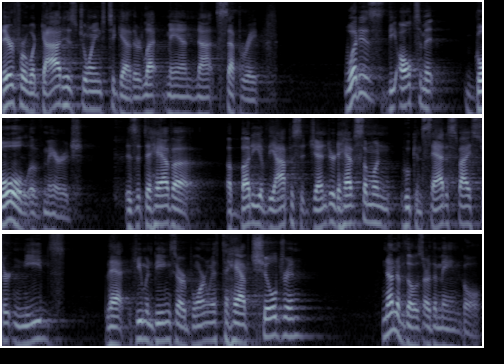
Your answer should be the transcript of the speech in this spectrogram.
Therefore, what God has joined together, let man not separate. What is the ultimate goal of marriage? Is it to have a, a buddy of the opposite gender, to have someone who can satisfy certain needs that human beings are born with, to have children. None of those are the main goal.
